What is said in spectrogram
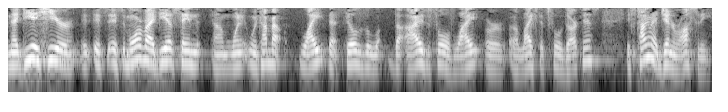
An idea here, it's, it's more of an idea of saying um, when, when talking about light that fills the, the eyes full of light or a life that's full of darkness, it's talking about generosity.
